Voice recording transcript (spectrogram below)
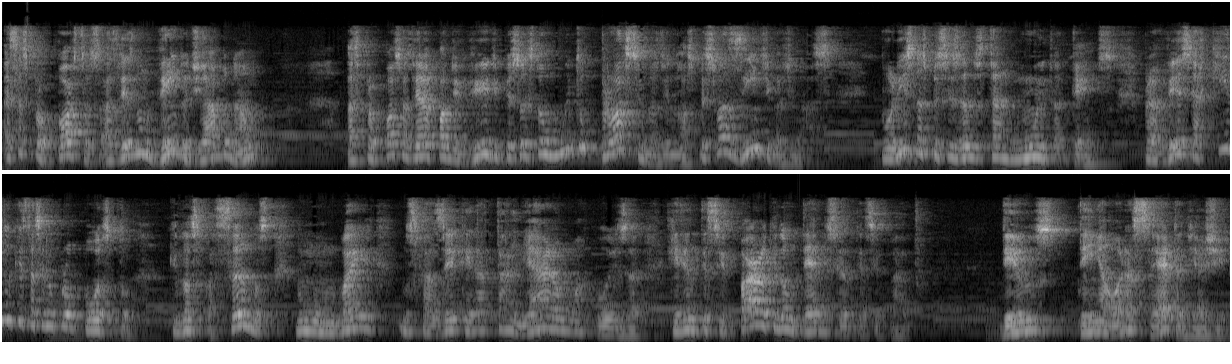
essas propostas às vezes não vêm do diabo, não. As propostas dela podem vir de pessoas que estão muito próximas de nós, pessoas íntimas de nós. Por isso nós precisamos estar muito atentos para ver se aquilo que está sendo proposto, que nós passamos, não vai nos fazer querer atalhar alguma coisa, querer antecipar o que não deve ser antecipado. Deus tem a hora certa de agir.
